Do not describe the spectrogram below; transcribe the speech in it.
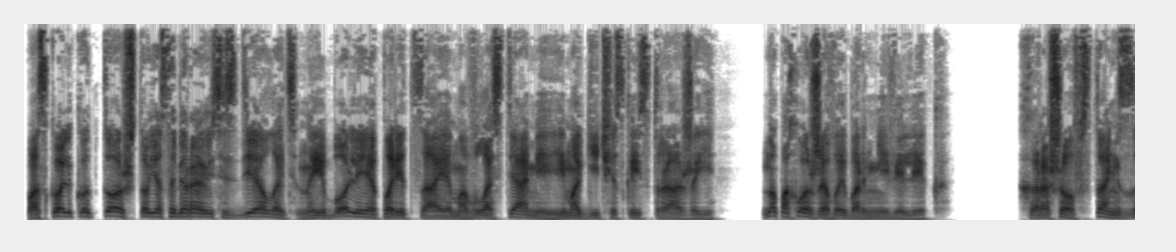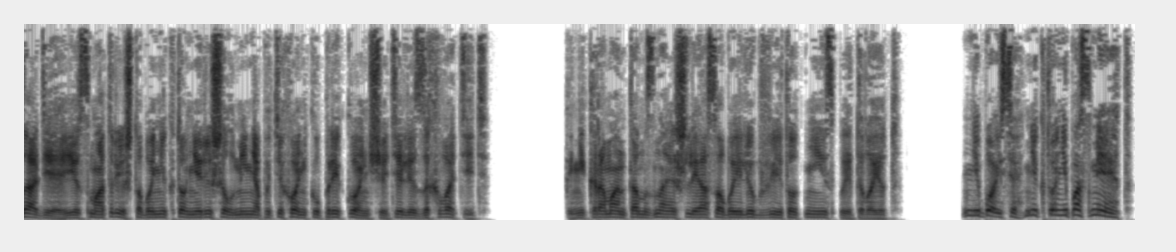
Поскольку то, что я собираюсь сделать, наиболее порицаемо властями и магической стражей. Но, похоже, выбор невелик. Хорошо, встань сзади и смотри, чтобы никто не решил меня потихоньку прикончить или захватить. К некромантам, знаешь ли, особой любви тут не испытывают. Не бойся, никто не посмеет.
